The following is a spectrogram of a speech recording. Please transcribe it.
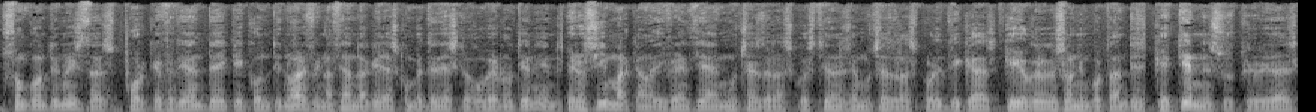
Son continuistas porque efectivamente hay que continuar financiando aquellas competencias que el gobierno tiene, pero sí marcan la diferencia en muchas de las cuestiones, en muchas de las políticas que yo creo que son importantes, que tienen sus prioridades.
